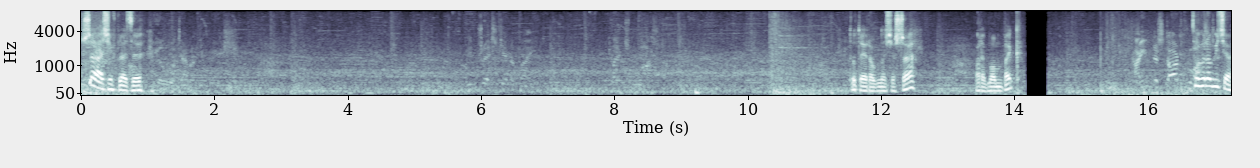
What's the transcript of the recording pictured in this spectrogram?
Strzelać im w plecy. Tutaj robność jeszcze. Parę bombek. Co wy robicie?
